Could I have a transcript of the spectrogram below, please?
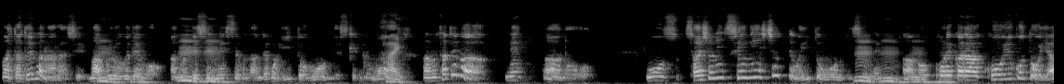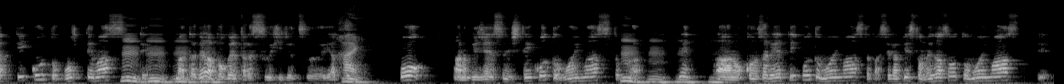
まあ、例えばの話、まあ、うんブログでも、あの、うんうん SNS でも何でもいいと思うんですけれども、はい。あの、例えばね、あの、もう最初に宣言しちゃってもいいと思うんですよね。うんうんうんうんあの、これからこういうことをやっていこうと思ってますって。うんうんうんうんまあ、例えば僕やったら数秘術やって、はい。を、あの、ビジネスにしていこうと思いますとか、うんうんうんね、うんあの、コンサルやっていこうと思いますとか、セラピストを目指そうと思いますって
